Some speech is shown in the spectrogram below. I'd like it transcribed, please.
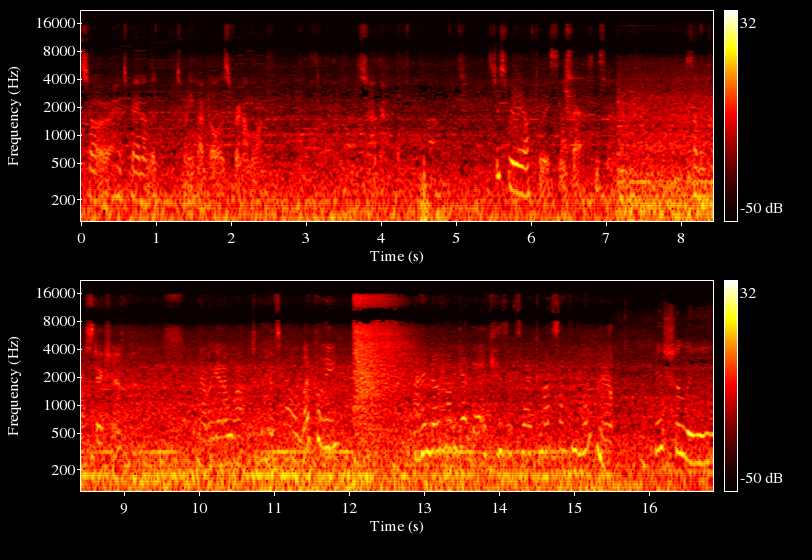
so I had to pay another $25 for another one. So it's just really off to a success, isn't it? Southern Cross Station. Now we gotta walk to the hotel. Luckily, I didn't know how to get there because it's like my second home now. Officially,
